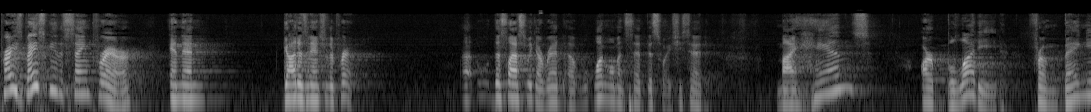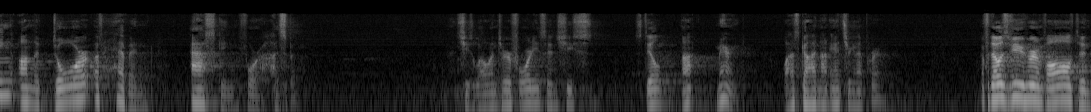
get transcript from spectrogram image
prays basically the same prayer, and then God doesn't answer the prayer. Uh, this last week I read, uh, one woman said this way She said, My hands are bloodied from banging on the door of heaven asking for a husband. She's well into her 40s and she's still not married. Why is God not answering that prayer? And for those of you who are involved in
